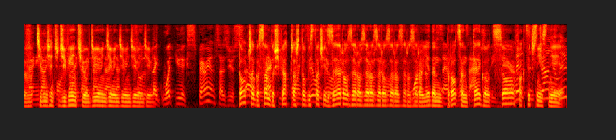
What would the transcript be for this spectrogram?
w 99,99999. To, czego sam doświadczasz, to w istocie 0,0000001% tego, co faktycznie istnieje.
